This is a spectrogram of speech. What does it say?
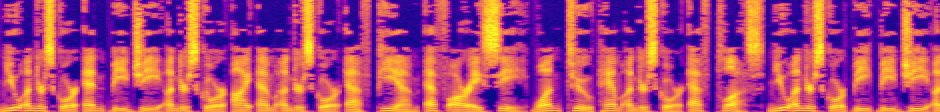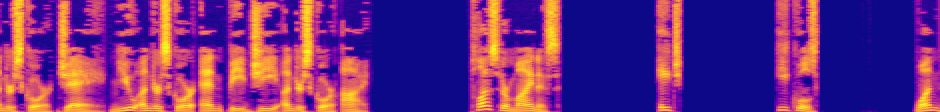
mu underscore n bg underscore I M underscore F PM frac 1 2 ham underscore F plus mu underscore B bg underscore J mu underscore n bg underscore I. Plus or minus H equals 1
